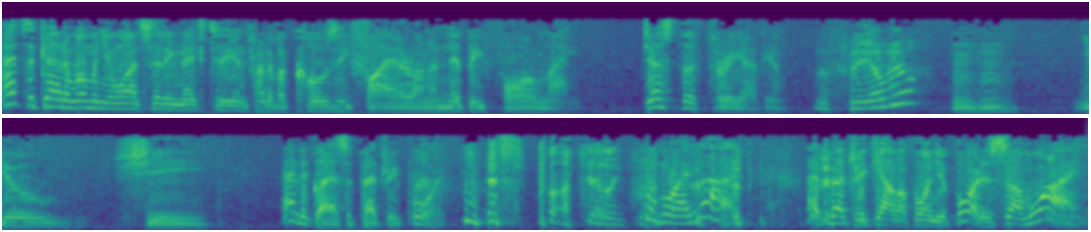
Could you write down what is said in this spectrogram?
That's the kind of woman you want sitting next to you in front of a cozy fire on a nippy fall night. Just the three of you. The three of you? Mm-hmm. You, she, and a glass of Petri port. Miss Bartelli. Why not? That Petri California port is some wine.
